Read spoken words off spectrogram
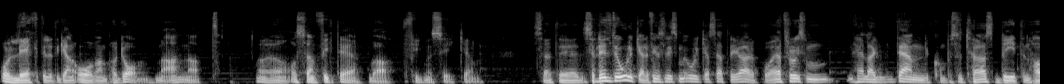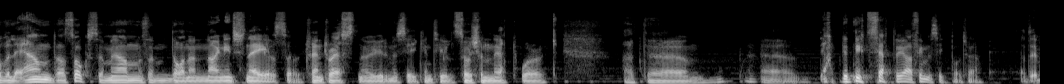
och lekte lite grann ovanpå dem med annat. Eh, och sen fick det vara filmmusiken. Så, det, så det är lite olika. Det finns liksom olika sätt att göra det på. Jag tror liksom hela den kompositörsbiten har väl ändrats också med som då Nine Inch Nails och Trent Reznor gjorde musiken till Social Network. Att, uh, uh, ja, det är ett nytt sätt att göra filmmusik på tror jag. Att det,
